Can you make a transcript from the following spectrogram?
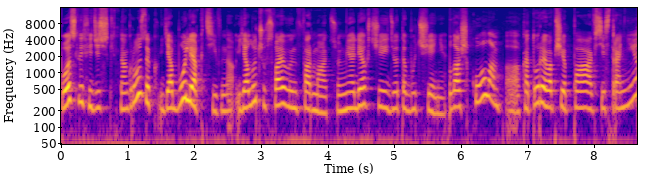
После физических нагрузок я более активна, я лучше усваиваю информацию, у меня легче идет обучение. Была школа, э, которая вообще по всей стране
